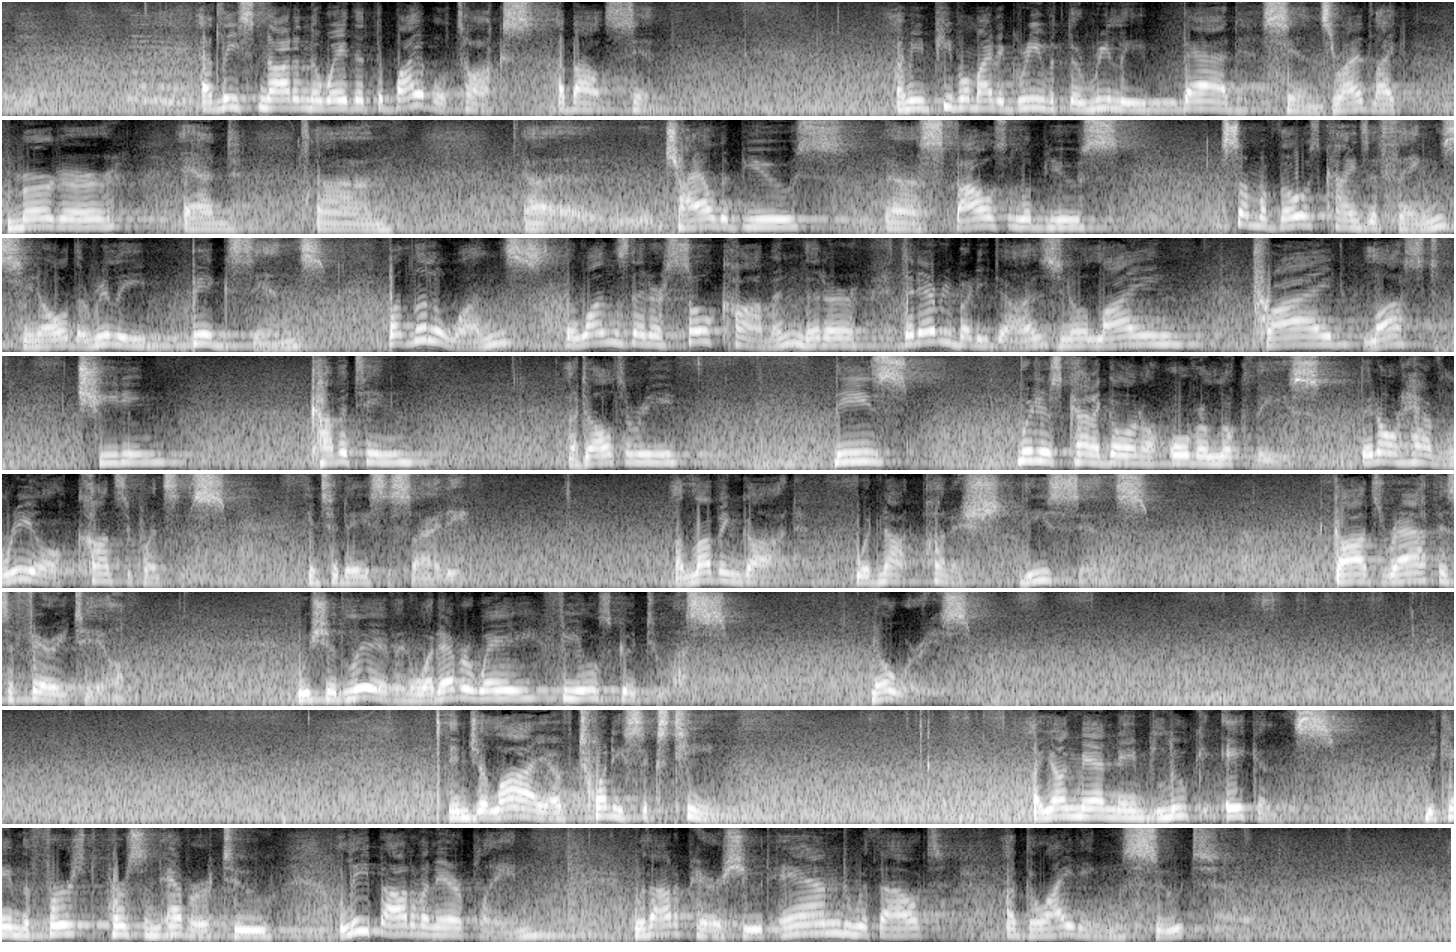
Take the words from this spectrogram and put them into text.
At least not in the way that the Bible talks about sin. I mean, people might agree with the really bad sins, right? Like murder and um, uh, child abuse, uh, spousal abuse, some of those kinds of things, you know, the really big sins. But little ones, the ones that are so common, that, are, that everybody does, you know, lying, pride, lust, cheating, coveting, adultery, these, we're just kind of going to overlook these. They don't have real consequences in today's society. A loving God would not punish these sins. God's wrath is a fairy tale. We should live in whatever way feels good to us. No worries. in July of 2016, a young man named Luke Aikens became the first person ever to leap out of an airplane without a parachute and without a gliding suit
